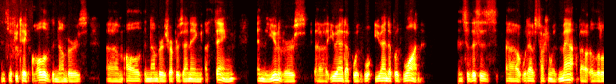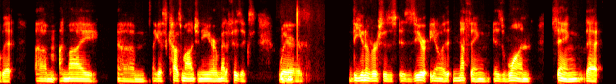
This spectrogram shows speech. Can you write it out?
And so if you take all of the numbers um, all of the numbers representing a thing in the universe uh, you end up with you end up with one. And so this is uh, what i was talking with matt about a little bit um, on my um, i guess cosmogony or metaphysics where the universe is is zero you know nothing is one thing that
